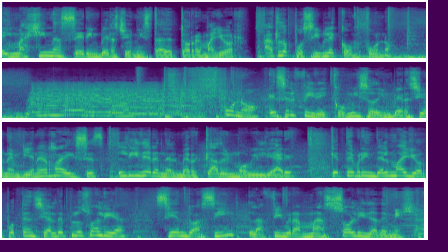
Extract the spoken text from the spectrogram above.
¿Te imaginas ser inversionista de Torre Mayor? Haz lo posible con Funo. Funo es el fideicomiso de inversión en bienes raíces líder en el mercado inmobiliario, que te brinda el mayor potencial de plusvalía, siendo así la fibra más sólida de México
